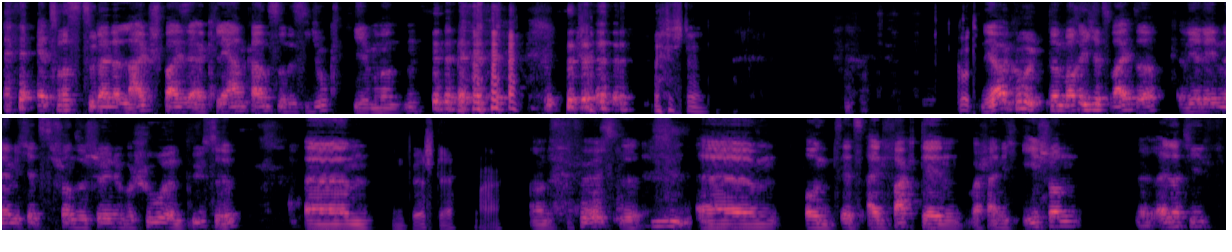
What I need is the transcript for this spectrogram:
etwas zu deiner Leibspeise erklären kannst und es juckt jemanden. Stimmt. Gut. ja, cool. Dann mache ich jetzt weiter. Wir reden nämlich jetzt schon so schön über Schuhe und Füße. Ähm, Und Würste. Ah. und Föstel. Ähm, und jetzt ein Fakt, den wahrscheinlich eh schon relativ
